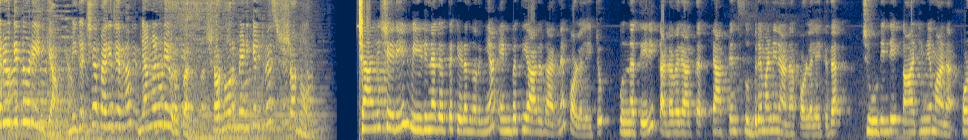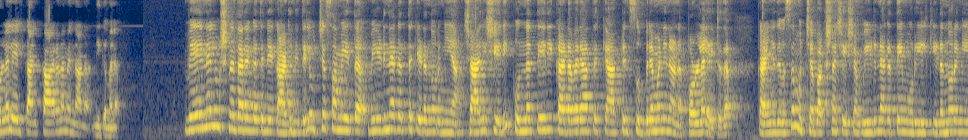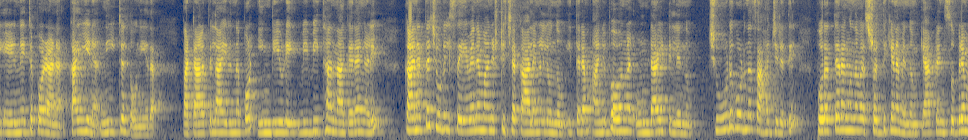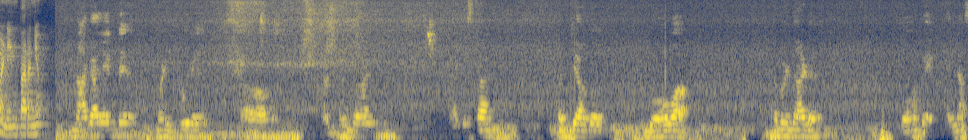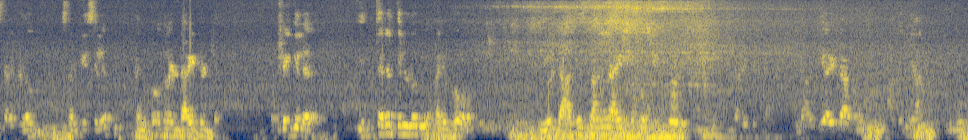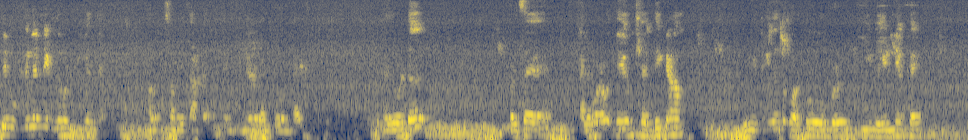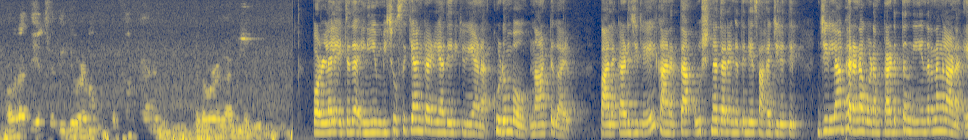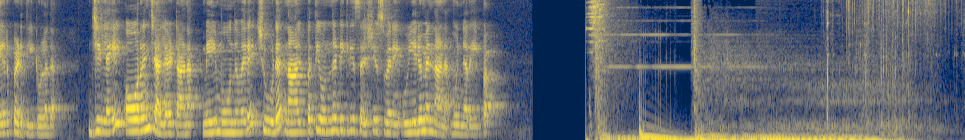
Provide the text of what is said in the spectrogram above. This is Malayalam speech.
ആരോഗ്യത്തോടെ ഇരിക്കാം. മികച്ച പരിചരണം ഞങ്ങളുടെ ഉറപ്പ്. Shoranur medical trust Shoranur. ചാലിശ്ശേരിയിൽ വീടിനകത്ത് കിടന്നുറങ്ങിയ എൺപത്തിയാറുകാരന് പൊള്ളലേറ്റു. കുന്നത്തേരി കടവരാത്ത് ക്യാപ്റ്റൻ സുബ്രഹ്മണ്യനാണ് പൊള്ളലേറ്റത്. ചൂടിന്റെ കാഠിന്യമാണ് പൊള്ളലേൽക്കാൻ കാരണമെന്നാണ് നിഗമനം. വേനൽ ഉഷ്ണതരംഗത്തിന്റെ കാഠിന്യത്തിൽ ഉച്ചസമയത്ത് വീടിനകത്ത് കിടന്നുറങ്ങിയ ചാലിശ്ശേരി കുന്നത്തേരി കടവരാത്ത് ക്യാപ്റ്റൻ സുബ്രഹ്മണ്യനാണ് പൊള്ളലേറ്റത്. കഴിഞ്ഞ ദിവസം ഉച്ചഭക്ഷണ ശേഷം വീടിനകത്തെ മുറിയിൽ കിടന്നുറങ്ങി എഴുന്നേറ്റപ്പോഴാണ് കയ്യിന് നീറ്റൽ തോന്നിയത്. പട്ടാളത്തിലായിരുന്നപ്പോൾ ഇന്ത്യയുടെ വിവിധ നഗരങ്ങളിൽ കനത്ത ചൂടിൽ സേവനമനുഷ്ഠിച്ച കാലങ്ങളിലൊന്നും ഇത്തരം അനുഭവങ്ങൾ ഉണ്ടായിട്ടില്ലെന്നും ചൂട് കൂടുന്ന സാഹചര്യത്തിൽ പുറത്തിറങ്ങുന്നവർ ശ്രദ്ധിക്കണമെന്നും ക്യാപ്റ്റൻ സുബ്രഹ്മണ്യൻ പറഞ്ഞു. നാഗാലാൻഡ് മണിപ്പൂർ ബംഗാൾ രാജസ്ഥാൻ പഞ്ചാബ് ഗോവ തമിഴ്നാട് ബോംബെ എല്ലാ സ്ഥലങ്ങളും സർവീസിൽ അനുഭവങ്ങൾ ഉണ്ടായിട്ടുണ്ട്. പക്ഷേങ്കിൽ ഇത്തരത്തിലുള്ളൊരു അനുഭവം ഈ രാജസ്ഥാനിലായിരുന്നപ്പോൾ പോലും ഉണ്ടായിട്ടില്ല. ഇതാദ്യമായിട്ടാണ് അത് ഞാൻ വീട്ടിനുള്ളിൽ തന്നെ സമയത്താണ് എനിക്ക് ഇങ്ങനെ ഒരു അനുഭവം അതുകൊണ്ട് ഇപ്പോഴത്തെ തലമുറ പ്രത്യേകം ശ്രദ്ധിക്കണം. വീട്ടിൽ നിന്ന് പുറത്തു പോകുമ്പോഴും ഈ വെയിലിനെയൊക്കെ വളരെയധികം ശ്രദ്ധിച്ച് വേണം പുറത്തിറങ്ങാനും ഇടപഴകാനും പറ്റും. പൊള്ളലേറ്റത് ഇനിയും വിശ്വസിക്കാൻ കഴിയാതിരിക്കുകയാണ് കുടുംബവും നാട്ടുകാരും. പാലക്കാട് ജില്ലയിൽ കനത്ത ഉഷ്ണതരംഗത്തിന്റെ സാഹചര്യത്തിൽ ജില്ലാ ഭരണകൂടം കടുത്ത നിയന്ത്രണങ്ങളാണ് ഏർപ്പെടുത്തിയിട്ടുള്ളത്. ജില്ലയിൽ ഓറഞ്ച് അലേർട്ടാണ്. മെയ് മൂന്ന് വരെ ചൂട് നാൽപ്പത്തി ഒന്ന് ഡിഗ്രി സെൽഷ്യസ് വരെ ഉയരുമെന്നാണ് മുന്നറിയിപ്പ്.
